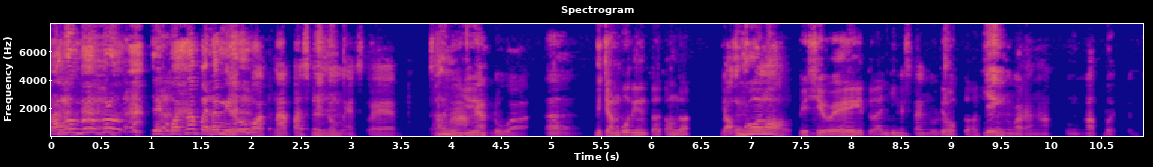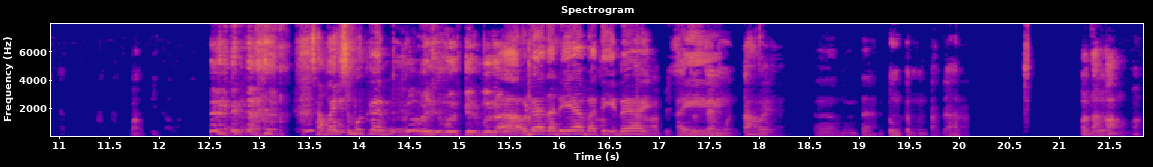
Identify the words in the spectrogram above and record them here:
tanggung bro bro jackpotnya pada minum Jackpotna pas minum Eslen sama Anjing. 2. Eh, Dicampurin itu atau enggak? Ya enggak lah. Oh, bisi we gitu anjing. Eslen dulu. Dioplos. Jing warna ungap beuteung setan panas babi Allah. sampai sebutkan Wes sebutkeun buru. nah udah tadi ya berarti ide Habis itu teh muntah we. Eh, muntah Untung teu muntah darah. Padahal mah.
